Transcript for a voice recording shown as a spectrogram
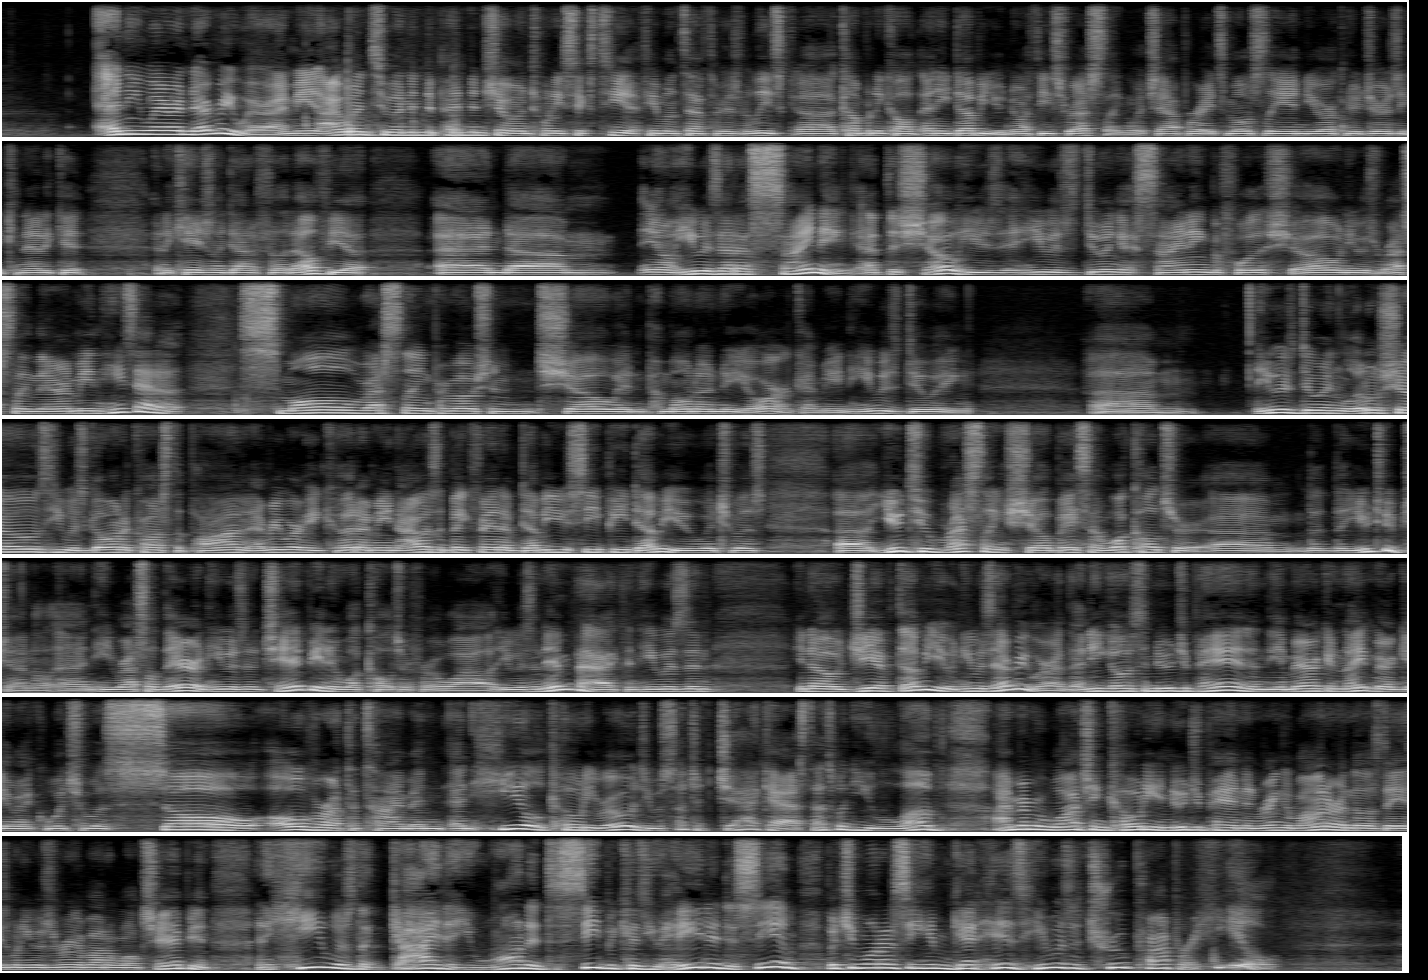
anywhere and everywhere. I mean, I went to an independent show in 2016, a few months after his release, uh, a company called NEW, Northeast Wrestling, which operates mostly in New York, New Jersey, Connecticut, and occasionally down in Philadelphia. And um, you know, he was at a signing at the show. He was he was doing a signing before the show, and he was wrestling there. I mean, he's at a small wrestling promotion show in Pomona, New York. I mean, he was doing, um, he was doing little shows. He was going across the pond everywhere he could. I mean, I was a big fan of WCPW, which was a YouTube wrestling show based on What Culture, um, the the YouTube channel, and he wrestled there, and he was a champion in What Culture for a while. He was an Impact, and he was in you know, GFW, and he was everywhere. Then he goes to New Japan and the American Nightmare gimmick, which was so over at the time, and and heel Cody Rhodes. He was such a jackass. That's what you loved. I remember watching Cody in New Japan and Ring of Honor in those days when he was Ring of Honor World Champion, and he was the guy that you wanted to see because you hated to see him, but you wanted to see him get his. He was a true proper heel.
